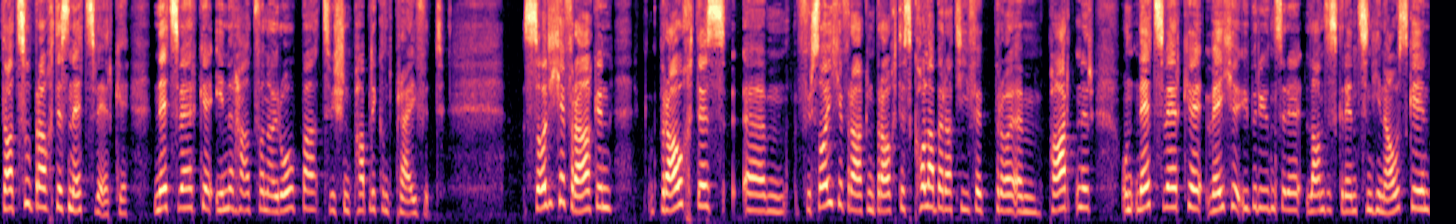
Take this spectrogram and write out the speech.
Dazu braucht es Netzwerke, Netzwerke innerhalb von Europa zwischen Public und Private. Solche Fragen braucht es, ähm, für solche Fragen braucht es kollaborative Pro, ähm, Partner und Netzwerke, welche über unsere Landesgrenzen hinausgehen,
